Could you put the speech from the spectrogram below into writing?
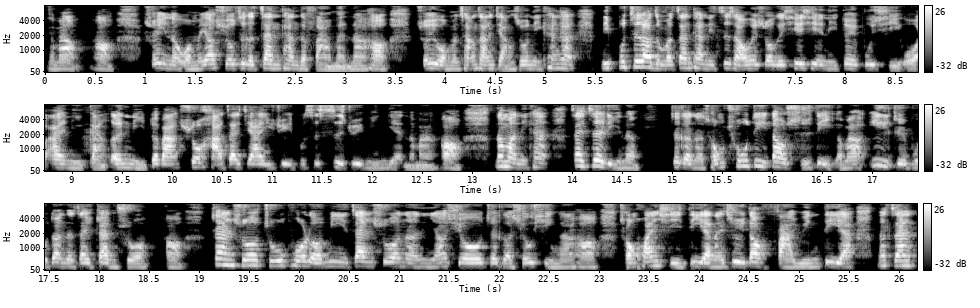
有没有哈？所以呢，我们要修这个赞叹的法门呐哈。所以我们常常讲说，你看看，你不知道怎么赞叹，你至少会说个谢谢你、对不起、我爱你、感恩你，对吧？说好再加一句，不是四句名言了吗？哈。那么你看在这里呢。这个呢，从初地到实地有没有一直不断的在赞说啊？赞说诸波罗蜜，赞说呢，你要修这个修行啊哈，从欢喜地啊，乃至于到法云地啊，那赞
